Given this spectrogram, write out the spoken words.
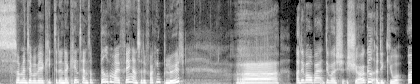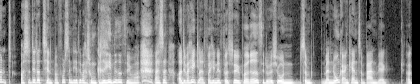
så mens jeg var ved at kigge til den der kindtand, så bed hun mig i fingeren, så det er fucking blødt. Ah, og det var jo bare, det var chokket, og det gjorde ondt. Og så det, der tændte mig fuldstændig her, det var, at hun grinede til mig. Altså, og det var helt klart for hende et forsøg på at redde situationen, som man nogle gange kan som barn ved at, at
